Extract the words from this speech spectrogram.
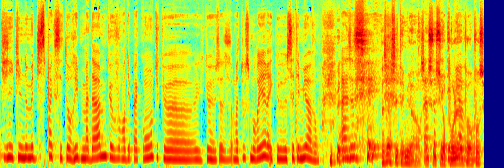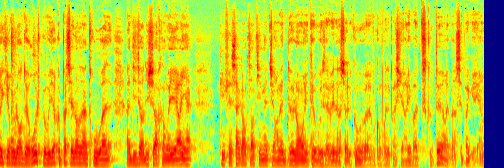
Qui, qui, ne me disent pas que c'est horrible, madame, que vous vous rendez pas compte, que, que on va tous mourir et que c'était mieux avant. Ah, ça, c'était mieux avant, ça, ah, c'est sûr. Pour, pour, ceux qui roulent en deux roues, je peux vous dire que passer dans un trou à, à 10 h du soir quand vous voyez rien, qui fait 50 cm sur un mètre de long et que vous avez d'un seul coup, euh, vous comprenez pas ce qui arrive à votre scooter, et eh ben c'est pas gay. Hein.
